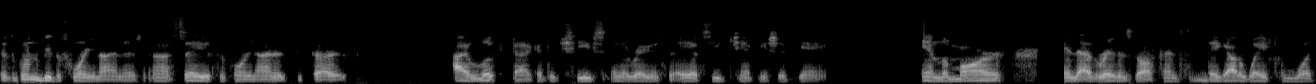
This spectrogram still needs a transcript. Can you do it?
It's going to be the 49ers. And I say it's the 49ers because I look back at the Chiefs and the Ravens, the AFC Championship game, and Lamar and that Ravens offense, they got away from what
